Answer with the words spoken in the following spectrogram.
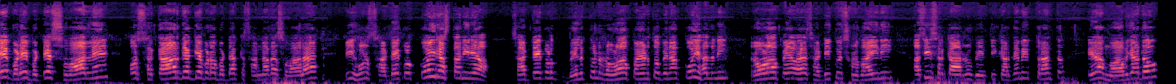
ਇਹ ਬੜੇ ਵੱਡੇ ਸਵਾਲ ਨੇ ਔਰ ਸਰਕਾਰ ਦੇ ਅੱਗੇ ਬੜਾ ਵੱਡਾ ਕਿਸਾਨਾਂ ਦਾ ਸਵਾਲ ਹੈ ਵੀ ਹੁਣ ਸਾਡੇ ਕੋਲ ਕੋਈ ਰਸਤਾ ਨਹੀਂ ਰਿਹਾ। ਸਾਡੇ ਕੋਲ ਬਿਲਕੁਲ ਰੌਲਾ ਪੈਣ ਤੋਂ ਬਿਨਾ ਕੋਈ ਹੱਲ ਨਹੀਂ। ਰੌਲਾ ਪਿਆ ਹੋਇਆ, ਸਾਡੀ ਕੋਈ ਸੁਣਵਾਈ ਨਹੀਂ। ਅਸੀਂ ਸਰਕਾਰ ਨੂੰ ਬੇਨਤੀ ਕਰਦੇ ਹਾਂ ਵੀ ਤੁਰੰਤ ਇਹਦਾ ਮੁਆਵਜ਼ਾ ਦਿਓ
